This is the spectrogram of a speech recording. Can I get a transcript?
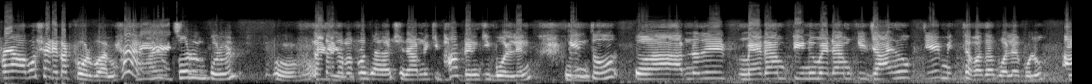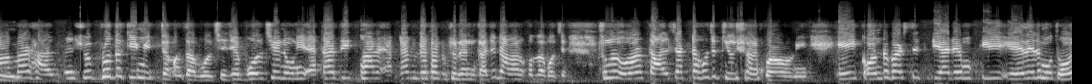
হ্যাঁ অবশ্যই রেকর্ড করব আমি হ্যাঁ। হ্যাঁ করুন করুন। না আপনি কি ভাবলেন কি বললেন? কিন্তু আপনাদের ম্যাডাম টিনু ম্যাডাম কি যাই হোক যে মিথ্যা কথা বলে বলুক আমার হাজবেন্ড সুব্রত কি মিথ্যা কথা বলছে? যে বলছেন উনি একাধিকবার একাধিক স্টুডেন্ট কাছে নানান কথা বলছে। শুনুন ওনার কালচারটা হচ্ছে টিউশন পড়ানি এই কন্ট্রোভার্সি ক্রিয়ারের কি এদের মতন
